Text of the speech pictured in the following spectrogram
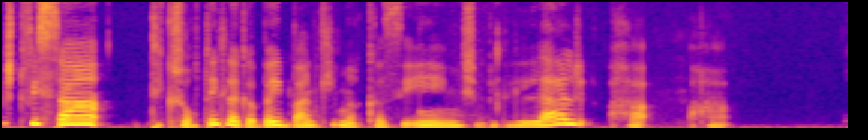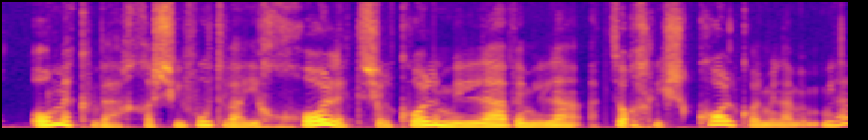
יש תפיסה תקשורתית לגבי בנקים מרכזיים, שבגלל העומק והחשיבות והיכולת של כל מילה ומילה, הצורך לשקול כל מילה ומילה,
